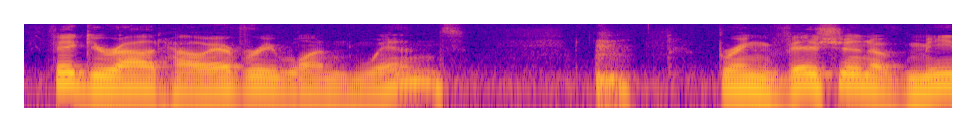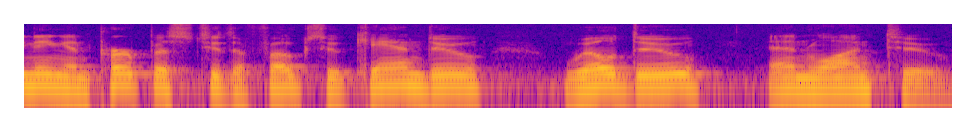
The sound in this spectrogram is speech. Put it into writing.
figure out how everyone wins, bring vision of meaning and purpose to the folks who can do, will do, and want to,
